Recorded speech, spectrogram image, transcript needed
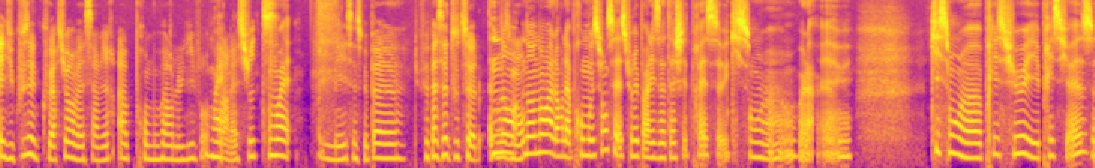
Et du coup, cette couverture va servir à promouvoir le livre Ouais. par la suite. Ouais. Mais ça se fait pas. Tu fais pas ça toute seule. Non, non, non. Alors la promotion, c'est assuré par les attachés de presse euh, qui sont, euh, voilà, euh, qui sont euh, précieux et précieuses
